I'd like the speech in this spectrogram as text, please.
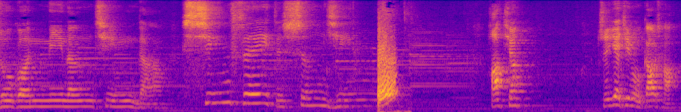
如果你能听到心碎的声音，好停，直接进入高潮。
